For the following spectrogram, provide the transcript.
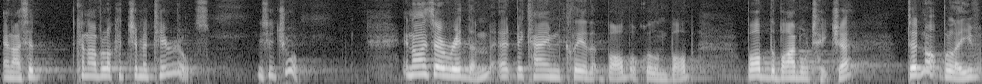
And I said, Can I have a look at your materials? He said, Sure. And as I read them, it became clear that Bob, or call him Bob, Bob, the Bible teacher, did not believe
